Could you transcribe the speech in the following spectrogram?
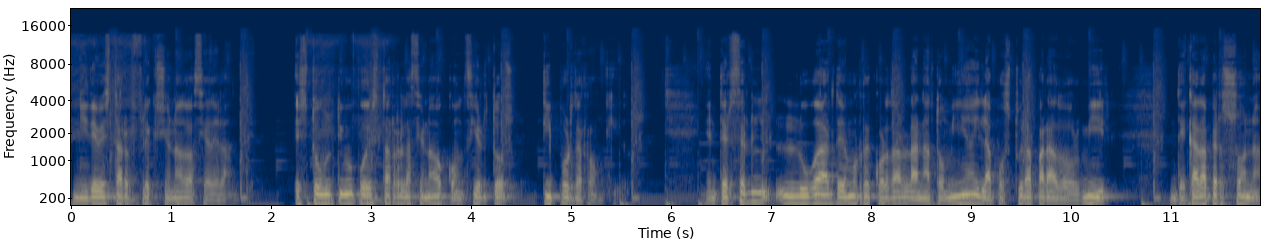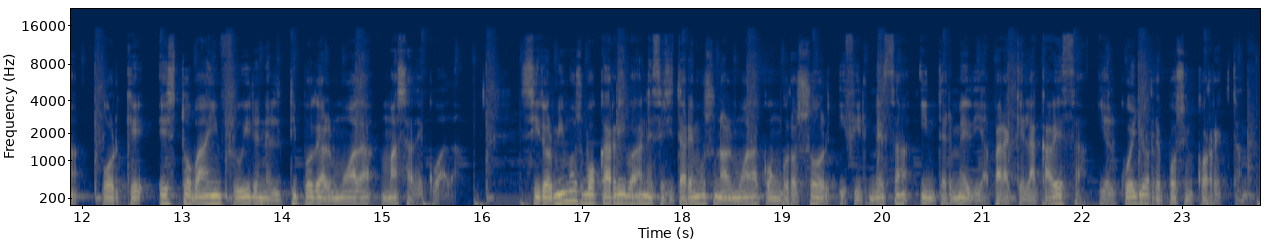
ni debe estar flexionado hacia adelante. Esto último puede estar relacionado con ciertos tipos de ronquidos. En tercer lugar, debemos recordar la anatomía y la postura para dormir de cada persona porque esto va a influir en el tipo de almohada más adecuada. Si dormimos boca arriba necesitaremos una almohada con grosor y firmeza intermedia para que la cabeza y el cuello reposen correctamente.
